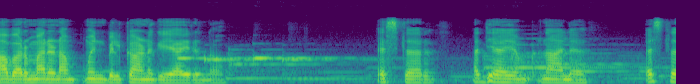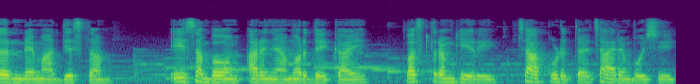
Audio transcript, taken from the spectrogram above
അവർ മരണം മുൻപിൽ കാണുകയായിരുന്നു. എസ്തർ അധ്യായം നാല്. എസ്തറിന്റെ മാധ്യസ്ഥം. ഈ സംഭവം അറിഞ്ഞ മൊർദേക്കായി വസ്ത്രം കീറി ചാക്കുടുത്ത് ചാരം പൂശി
